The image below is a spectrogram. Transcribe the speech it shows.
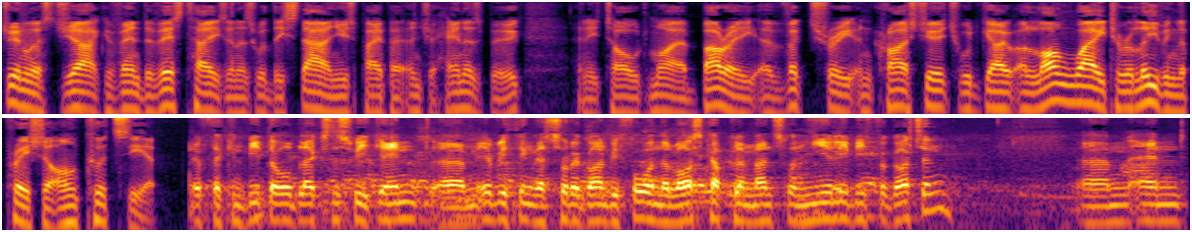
Journalist Jacques van der Westhuizen is with the Star newspaper in Johannesburg, and he told Maya Burry a victory in Christchurch would go a long way to relieving the pressure on Coetzee. If they can beat the All Blacks this weekend, um, everything that's sort of gone before in the last couple of months will nearly be forgotten. Um, and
